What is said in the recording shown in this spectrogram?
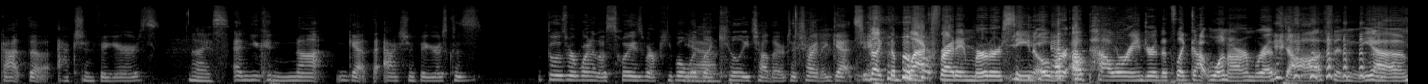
got the action figures. Nice. and you cannot get the action figures because those were one of those toys where people would like kill each other to try to get to. Like the Black Friday murder scene over a Power Ranger that's like got one arm ripped off. And yeah,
